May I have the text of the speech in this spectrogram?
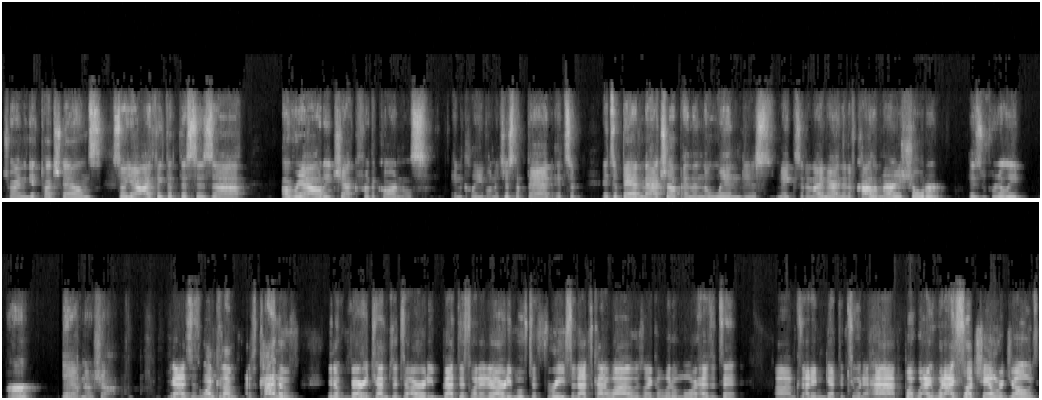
trying to get touchdowns. So yeah, I think that this is uh, a reality check for the Cardinals in Cleveland. It's just a bad. It's a it's a bad matchup, and then the wind just makes it a nightmare. And then if Kyler Murray's shoulder is really hurt, they have no shot. Yeah, this is one because I'm I was kind of you know very tempted to already bet this one, and it already moved to three, so that's kind of why I was like a little more hesitant because I didn't get the two and a half. But when I, when I saw Chandler Jones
